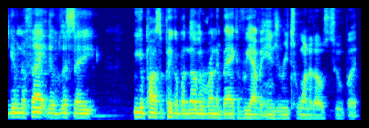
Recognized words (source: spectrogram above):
given the fact that let's say we could possibly pick up another running back if we have an injury to one of those two. But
